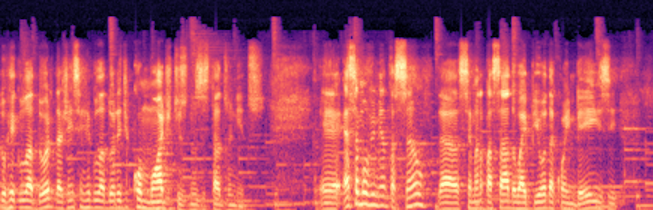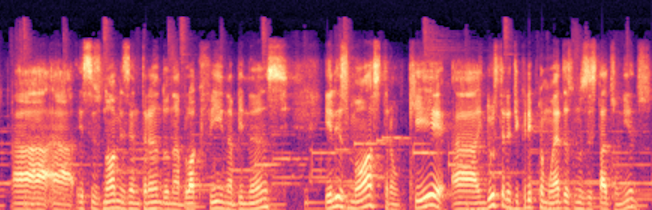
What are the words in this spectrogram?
do regulador, da agência reguladora de commodities nos Estados Unidos. É, essa movimentação da semana passada, o IPO da Coinbase, a, a, esses nomes entrando na BlockFi, na Binance, eles mostram que a indústria de criptomoedas nos Estados Unidos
